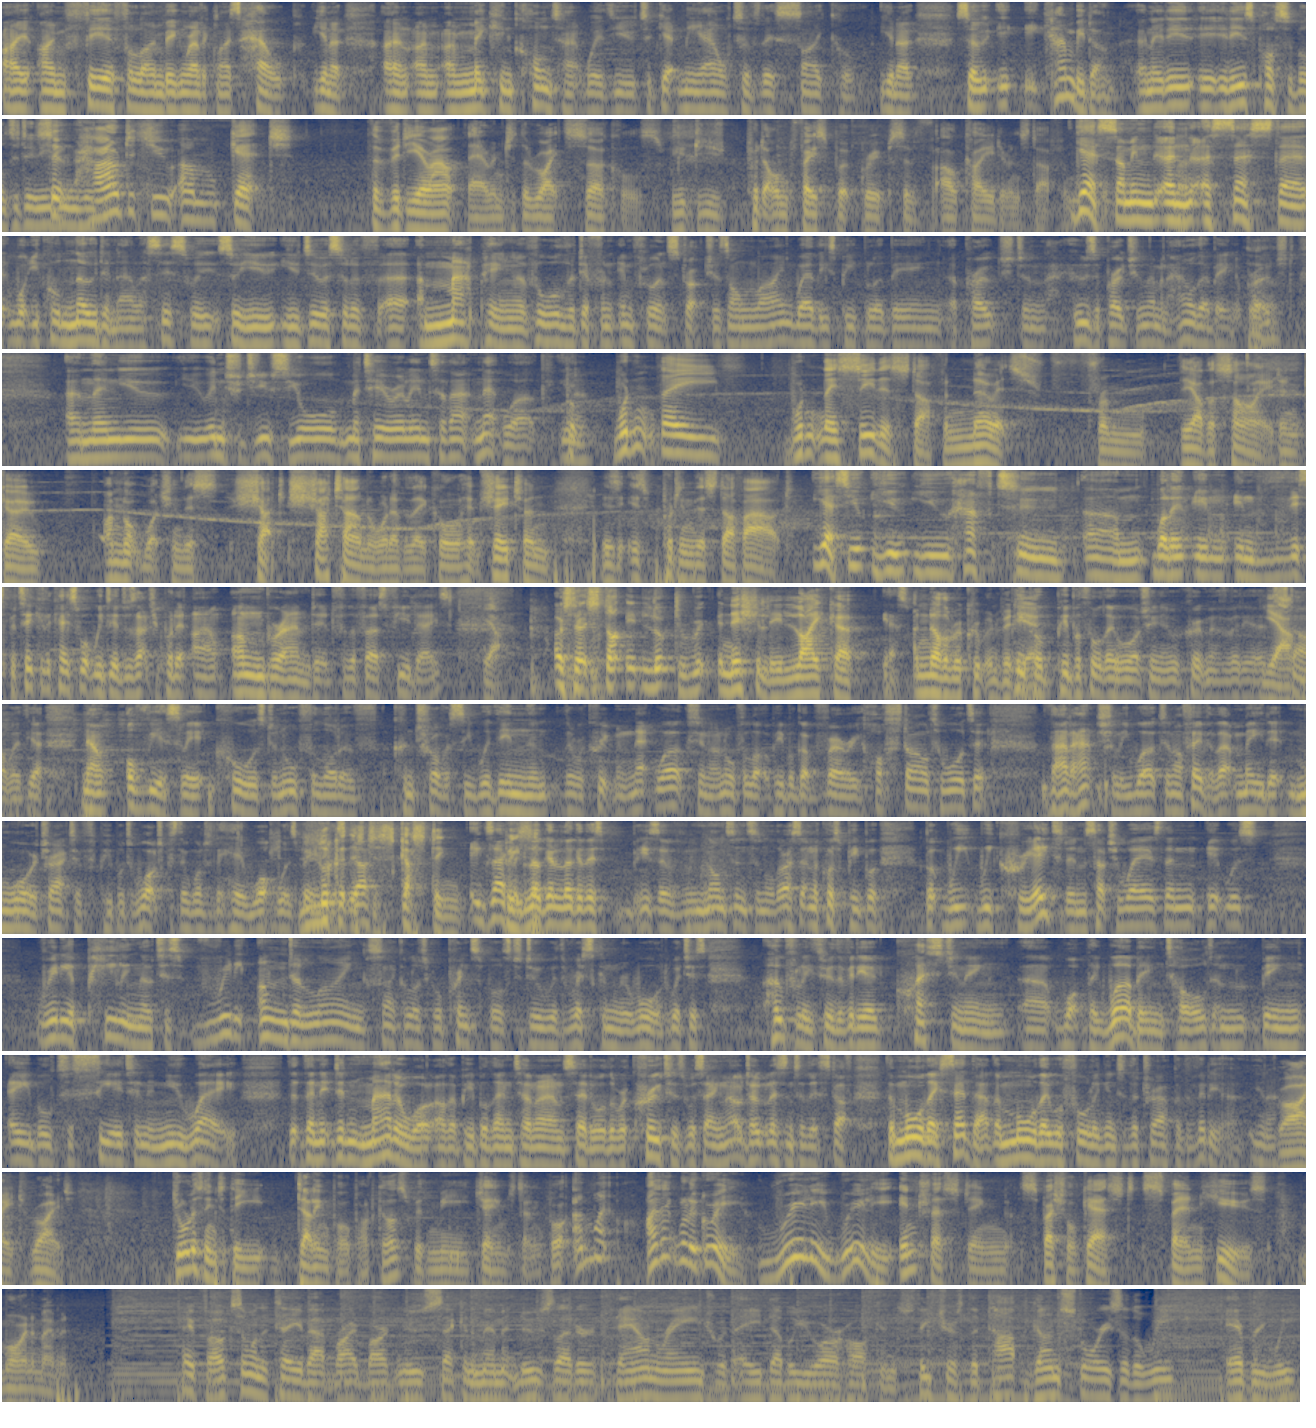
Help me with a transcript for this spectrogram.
I, am fearful I'm being radicalized, help, you know, and I'm, I'm, making contact with you to get me out of this cycle, you know. So it, it can be done, and it is, it is possible to do. So, how did you um, get the video out there into the right circles? You, did you put it on Facebook groups of Al Qaeda and stuff? And yes, I mean, and assess their what you call node analysis. so you, you do a sort of uh, a mapping of all the different influence structures online, where these people are being approached and who's approaching them and how they're being approached. Yeah. And then you, you introduce your material into that network. You but know. wouldn't they wouldn't they see this stuff and know it's from the other side and go, I'm not watching this. Shat Shatan or whatever they call him. Shaitan is, is putting this stuff out. Yes, you you, you have to. Um, well, in, in, in this particular case, what we did was actually put it out unbranded for the first few days. Yeah. Oh, so it's not. It looked initially like a yes. another recruitment video. People people thought they were watching a recruitment video to yeah. start with. Yeah. Now, obviously, it caused an awful lot of controversy within the, the recruitment networks. You know, an awful lot of people got very hostile towards it. That actually worked in our favour. That made it more attractive for people to watch because they wanted to hear what was being look discussed. at this disgusting exactly. look at look at this piece of nonsense and all the rest and of course people but we we created it in such a way as then it was really appealing though to really underlying psychological principles to do with risk and reward which is hopefully through the video questioning uh, what they were being told and being able to see it in a new way that then it didn't matter what other people then turned around and said or the recruiters were saying no don't listen to this stuff. The more they said that the more they were falling into the trap of the video you know? Right right you're listening to the Delingpole podcast with me, James Delingpole, and my, I think we'll agree, really, really interesting special guest, Sven Hughes. More in a moment. Hey, folks, I want to tell you about Breitbart News Second Amendment newsletter, Downrange with A.W.R. Hawkins. Features the top gun stories of the week every week,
